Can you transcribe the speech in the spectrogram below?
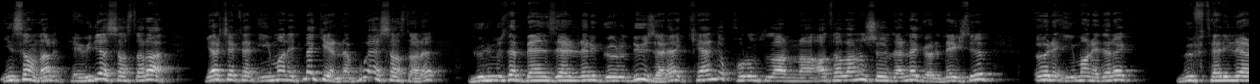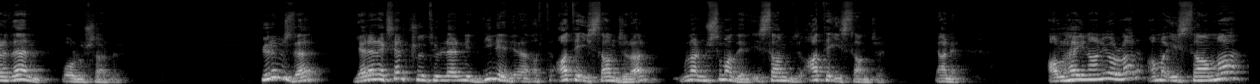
insanlar tevhidi esaslara gerçekten iman etmek yerine bu esasları günümüzde benzerleri görüldüğü üzere kendi kuruntularına, atalarının sözlerine göre değiştirip öyle iman ederek müfterilerden olmuşlardır. Günümüzde Geleneksel kültürlerini din edinen ate- İslamcılar, bunlar Müslüman değil, İslamcı, ate İslamcı. Yani Allah'a inanıyorlar ama İslam'a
